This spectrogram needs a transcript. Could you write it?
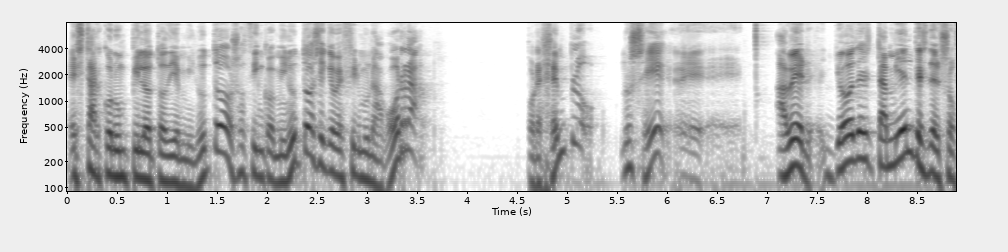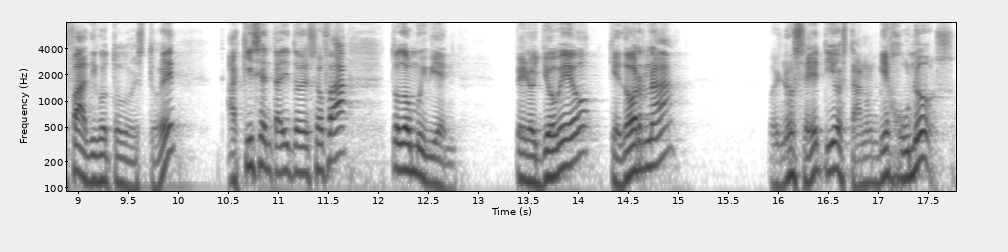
estar con un piloto 10 minutos o 5 minutos y que me firme una gorra. Por ejemplo, no sé. Eh, a ver, yo también desde el sofá digo todo esto, ¿eh? Aquí sentadito en el sofá, todo muy bien. Pero yo veo que Dorna, pues no sé, tío, están viejunos.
